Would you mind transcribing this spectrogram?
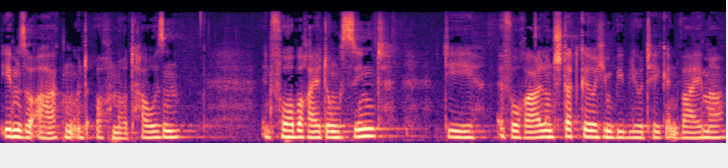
ebenso Aachen und auch Nordhausen. In Vorbereitung sind die Evoral- und Stadtkirchenbibliothek in Weimar,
